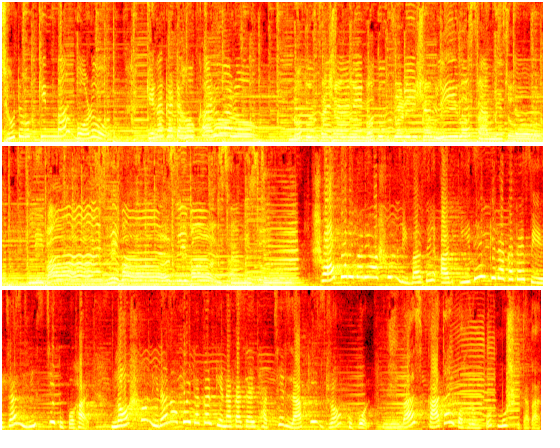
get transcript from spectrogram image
ছোট হোক কিংবা বড় কেনাকাটা হোক আরও আরও। নতুন ফ্যাশনে নতুন ট্রেডিশন লিভাস ফ্যামিলি স্টোর লিভাস লিভাস লিভাস ফ্যামিলি স্টোর সপরিবারে আসুন লিবাজে আর ঈদের কেনাকাটায় পেয়ে যান নিশ্চিত উপহার। নশো নিরানব্বই টাকার কেনাকাটায় থাকছে লাকি ড্র কুপন লিবাস কাতাই বহরমপুর, মুর্শিদাবাদ।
